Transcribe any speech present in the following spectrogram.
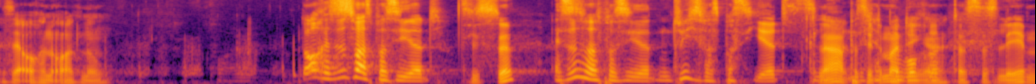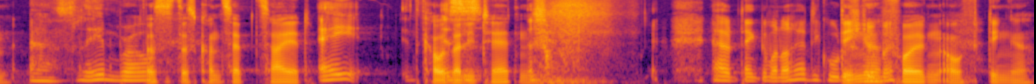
Ist ja auch in Ordnung. Doch, es ist was passiert. Siehst du? Es ist was passiert. Natürlich ist was passiert. Klar, passiert immer Dinge. Das ist das Leben. Äh, Das Leben, Bro. Das ist das Konzept Zeit. Ey. Kausalitäten. es ist- Er denkt immer noch, er hat die gute Dinge Stimme. folgen auf Dinge.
